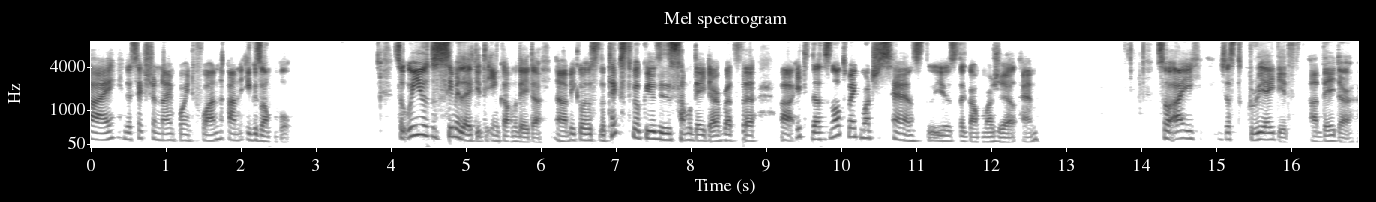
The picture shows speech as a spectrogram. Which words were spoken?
Hi, the section 9.1, an example. So we use simulated income data uh, because the textbook uses some data, but uh, it does not make much sense to use the gamma GLM. So I just created a data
